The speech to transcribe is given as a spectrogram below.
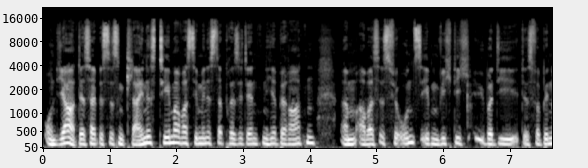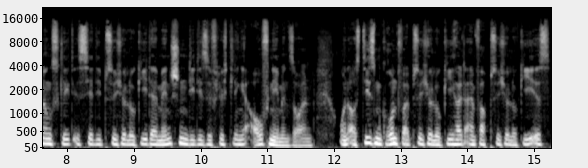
Und ja, deshalb ist es ein kleines Thema, was die Ministerpräsidenten hier beraten. Ähm, aber es ist für uns eben wichtig, über die, das Verbindungsglied ist hier die Psychologie der Menschen, die diese Flüchtlinge aufnehmen sollen. Und aus diesem Grund, weil Psychologie halt einfach Psychologie ist,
